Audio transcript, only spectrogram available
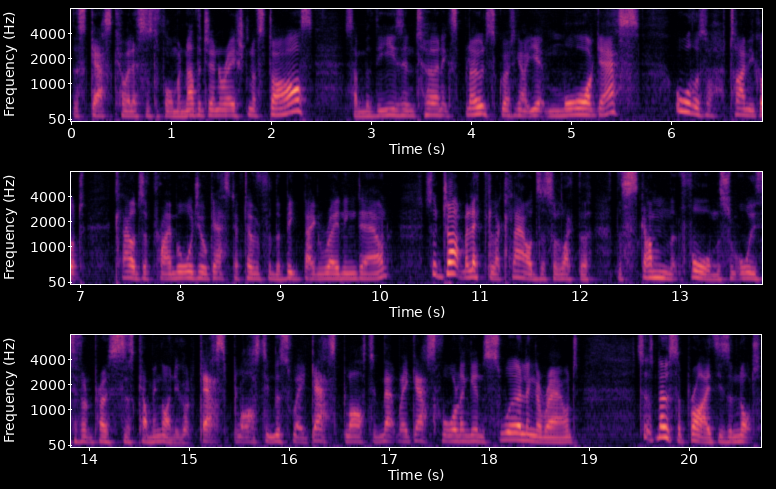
This gas coalesces to form another generation of stars. Some of these in turn explode, squirting out yet more gas. All the time you've got clouds of primordial gas left over from the Big Bang raining down. So giant molecular clouds are sort of like the, the scum that forms from all these different processes coming on. You've got gas blasting this way, gas blasting that way, gas falling in, swirling around. So it's no surprise these are not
